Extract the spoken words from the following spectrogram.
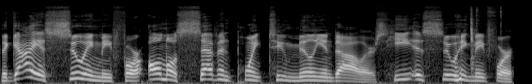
The guy is suing me for almost $7.2 million. He is suing me for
